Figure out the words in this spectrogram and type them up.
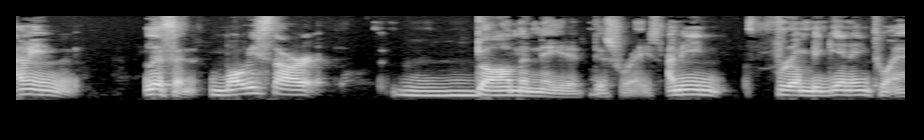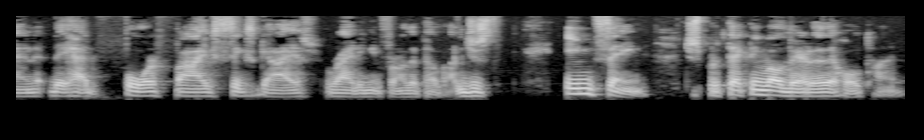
I mean, listen, Movistar dominated this race. I mean, from beginning to end, they had four, five, six guys riding in front of the peloton. Just insane. Just protecting Valverde the whole time.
